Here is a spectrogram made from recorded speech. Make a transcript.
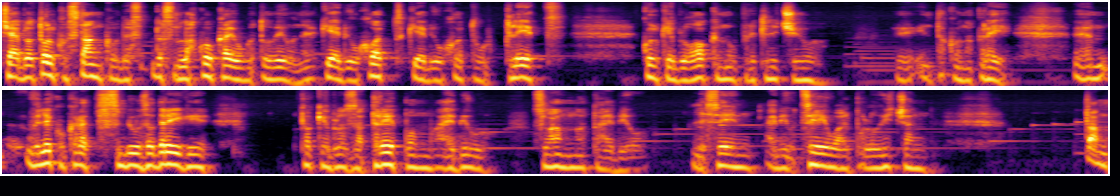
Če je bilo toliko stankov, da, da sem lahko kaj ugotovil, ne? kje je bil vhod, kje je bil vhod v klet, koliko je bilo okno v pritličju, e, in tako naprej. Veliko krat sem bil za dregi, kako je bilo za trepom, a je bil slamnat, a je bil lesen, a je bil cel ali polovičen. Tam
